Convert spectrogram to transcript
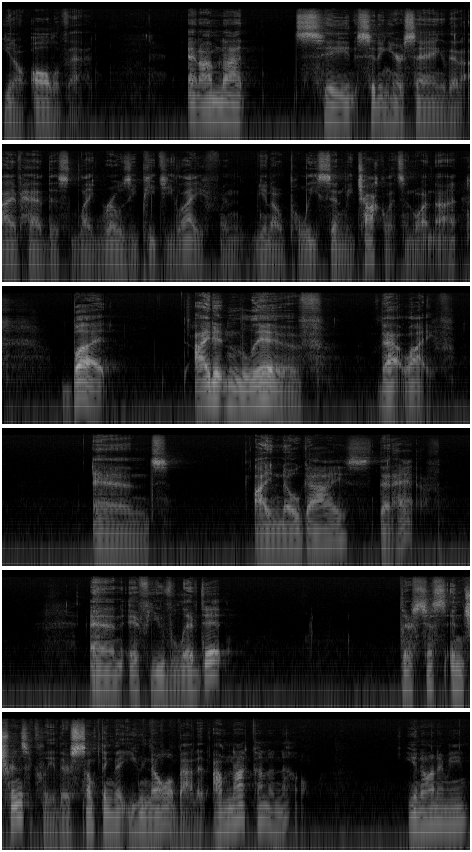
you know, all of that. And I'm not say, sitting here saying that I've had this like rosy, peachy life and, you know, police send me chocolates and whatnot. But I didn't live that life. And I know guys that have. And if you've lived it, there's just intrinsically there's something that you know about it. I'm not gonna know. You know what I mean?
